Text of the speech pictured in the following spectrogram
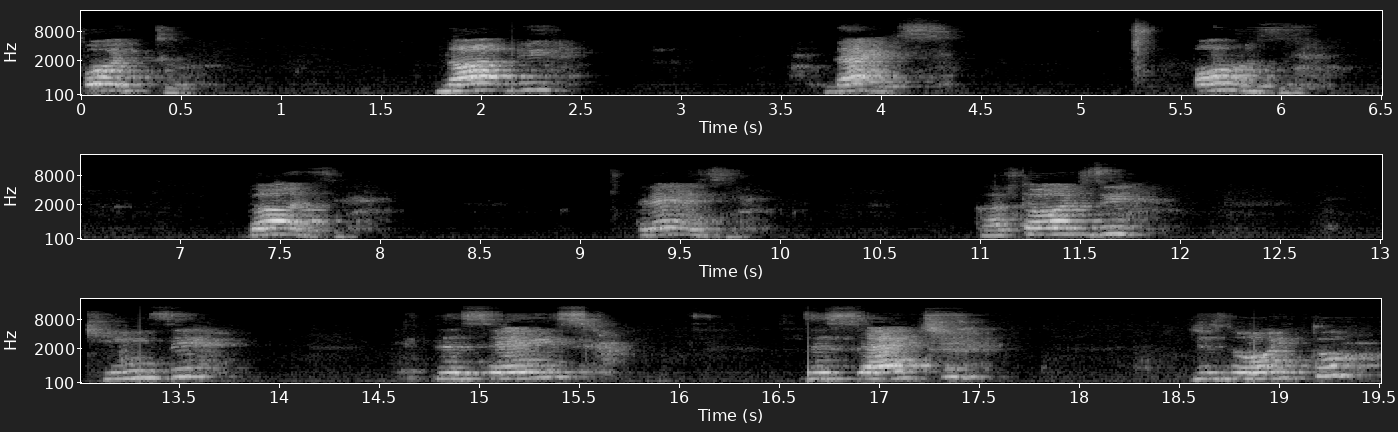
oito, nove, dez, onze, doze, treze, 14, 15, 16, 17, 18,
